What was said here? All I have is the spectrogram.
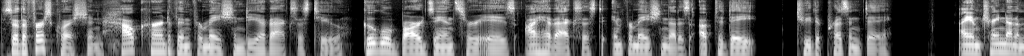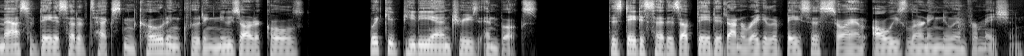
So, the first question How current of information do you have access to? Google Bard's answer is I have access to information that is up to date to the present day. I am trained on a massive data set of text and code, including news articles, Wikipedia entries, and books. This dataset is updated on a regular basis, so I am always learning new information.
